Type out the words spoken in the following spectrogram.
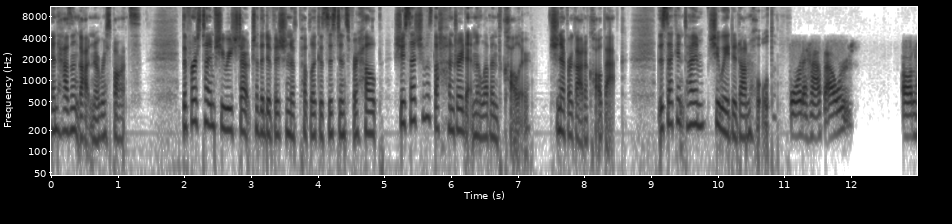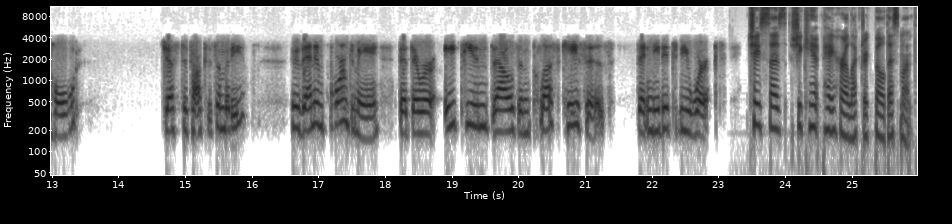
and hasn't gotten a response. The first time she reached out to the Division of Public Assistance for help, she said she was the 111th caller. She never got a call back. The second time, she waited on hold. Four and a half hours on hold just to talk to somebody who then informed me that there were 18,000 plus cases that needed to be worked. Chase says she can't pay her electric bill this month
